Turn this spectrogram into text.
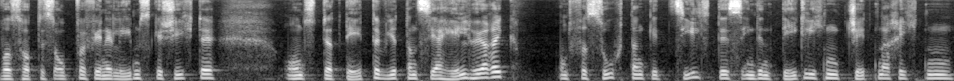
was hat das Opfer für eine Lebensgeschichte. Und der Täter wird dann sehr hellhörig und versucht dann gezielt das in den täglichen Chatnachrichten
